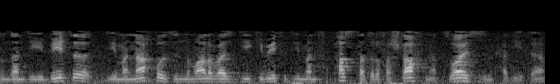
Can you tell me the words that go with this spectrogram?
Sondern die Gebete, die man nachholt, sind normalerweise die Gebete, die man verpasst hat oder verschlafen hat. So heißt es im Hadith. Ja?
